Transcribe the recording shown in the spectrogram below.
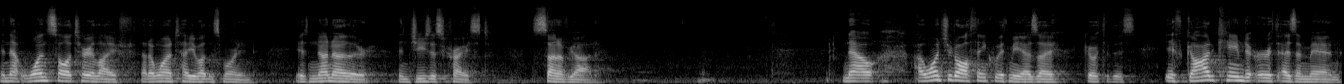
And that one solitary life that I want to tell you about this morning is none other than Jesus Christ, Son of God. Now, I want you to all think with me as I go through this. If God came to earth as a man,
